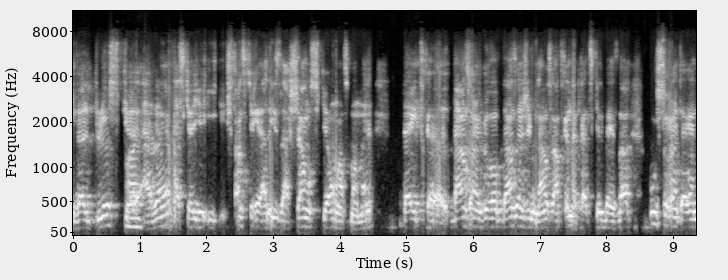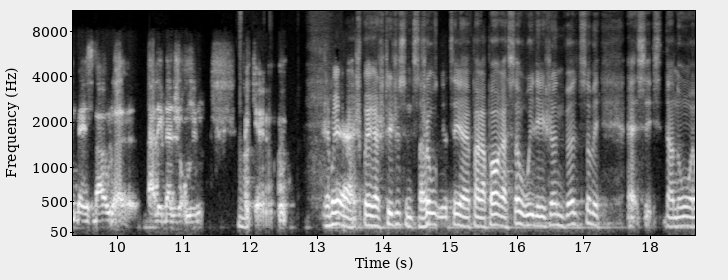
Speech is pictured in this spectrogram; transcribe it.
ils veulent plus qu'avant parce que je pense qu'ils réalisent la chance qu'ils ont en ce moment d'être euh, dans un groupe, dans un gymnase, en train de pratiquer le baseball ou sur un terrain de baseball euh, dans les belles journées. J'aimerais, je pourrais rajouter juste une petite chose par rapport à ça. Oui, les jeunes veulent tout ça, mais c'est dans nos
